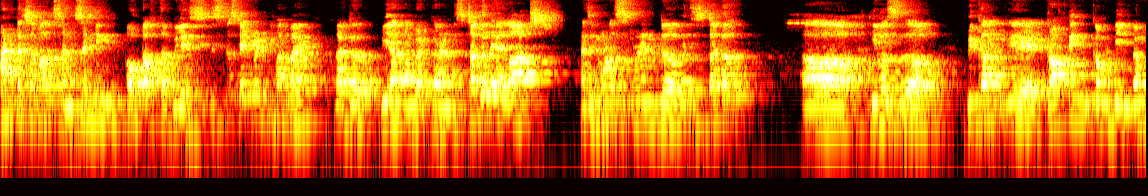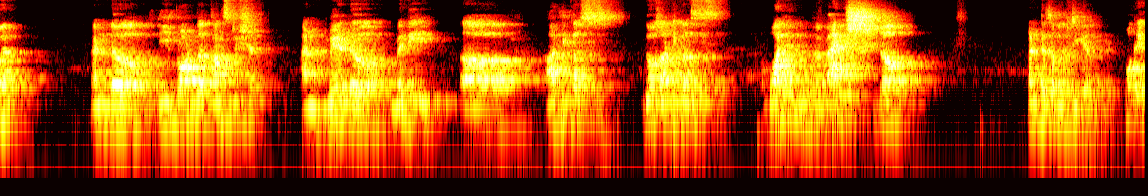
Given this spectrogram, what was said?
untouchables and sending out of the village? This is the statement given by Dr. B. R. Ambedkar and the struggle a lot. As you know, a student, uh, his struggle, uh, he was uh, become a drafting committee member and uh, he brought the constitution and made uh, many uh, articles. Those articles one vanish the untouchability here. Okay,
